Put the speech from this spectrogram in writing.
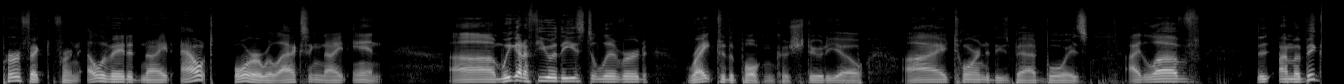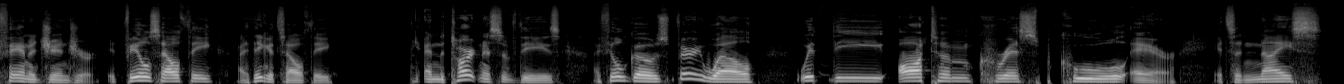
perfect for an elevated night out or a relaxing night in. Um, we got a few of these delivered right to the Polk and Kush studio. I tore into these bad boys. I love. The, I'm a big fan of ginger. It feels healthy. I think it's healthy. And the tartness of these, I feel, goes very well with the autumn, crisp, cool air. It's a nice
